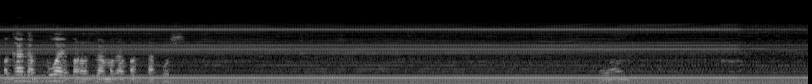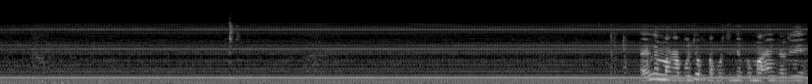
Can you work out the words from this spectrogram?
paghanap buhay para sila makapagtapos. Ayan. Ayun lang mga kabusok, tapos hindi kumain kasi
